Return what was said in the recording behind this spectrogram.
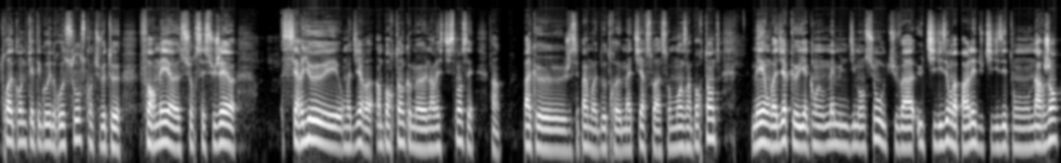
trois grandes catégories de ressources quand tu veux te former sur ces sujets sérieux et on va dire importants comme l'investissement. C'est, enfin, pas que, je sais pas moi, d'autres matières soient, sont moins importantes, mais on va dire qu'il y a quand même une dimension où tu vas utiliser, on va parler d'utiliser ton argent.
